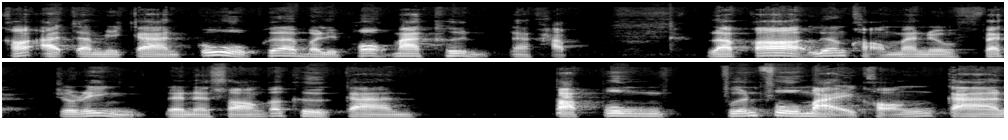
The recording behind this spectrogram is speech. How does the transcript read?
เขาอาจจะมีการกู้เพื่อบริโภคมากขึ้นนะครับ แล้วก็เรื่องของ manufacturing renaissance ก็คือการปรับปรุง ฟื้นฟูใหม่ของการ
